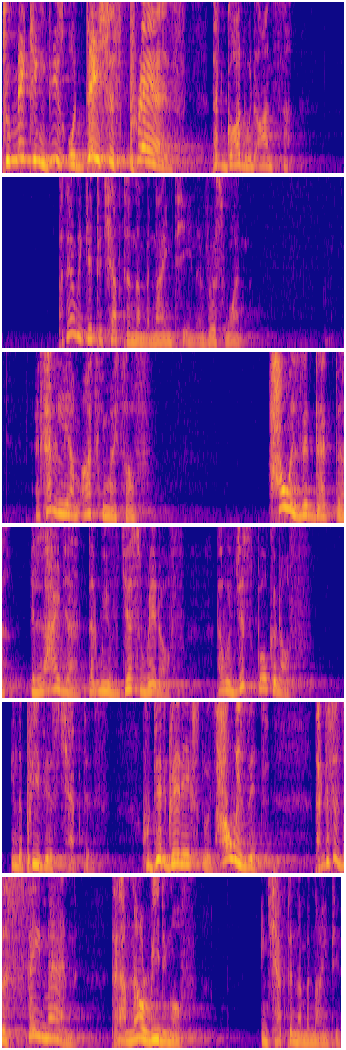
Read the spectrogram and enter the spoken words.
to making these audacious prayers that God would answer. But then we get to chapter number 19 and verse 1. And suddenly I'm asking myself, how is it that the Elijah that we've just read of, that we've just spoken of in the previous chapters, who did great exploits, how is it that this is the same man that I'm now reading of in chapter number 19?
